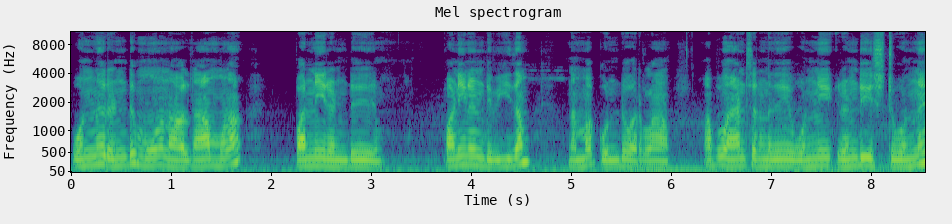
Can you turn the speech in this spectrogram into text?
ஒன்று ரெண்டு மூணு நாலு. நாலு மூணா பன்னிரெண்டு. பன்னிரெண்டு விகிதம் நம்ம கொண்டு வரலாம். அப்போது ஆன்சர் என்னது? ஒன்று ரெண்டு இஸ்ட்டு ஒன்று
